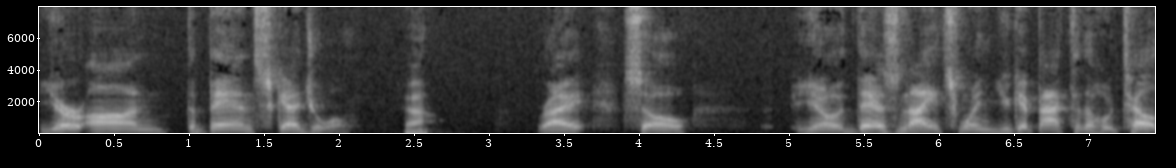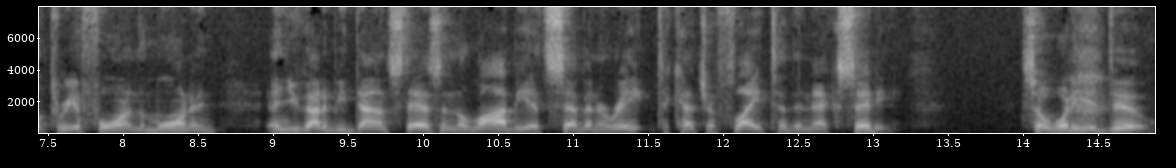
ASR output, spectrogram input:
you're on the band schedule Yeah. right? So, you know, there's nights when you get back to the hotel at three or four in the morning, and you got to be downstairs in the lobby at seven or eight to catch a flight to the next city. So, what do you do?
